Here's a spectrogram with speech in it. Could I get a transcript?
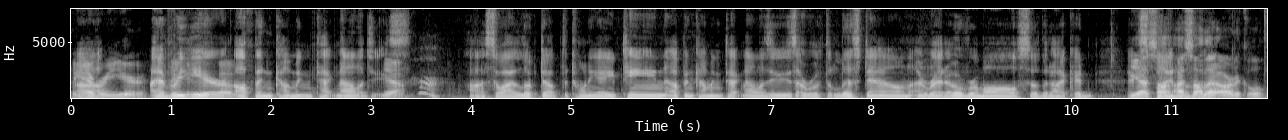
Like every year. every Like, year of- up and coming technologies. Yeah. Uh, so I looked up the 2018 up and coming technologies. I wrote the list down. I read over them all so that I could. Mm-hmm. Yeah, I saw, explain a I little saw that article,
